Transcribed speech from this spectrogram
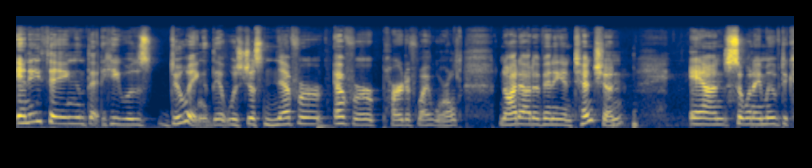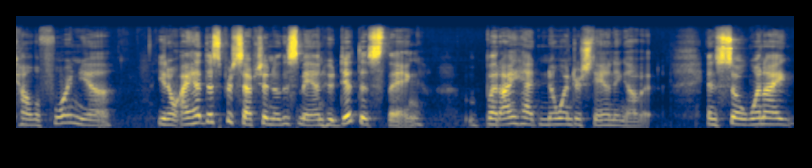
anything that he was doing. It was just never, ever part of my world, not out of any intention. And so when I moved to California, you know, I had this perception of this man who did this thing, but I had no understanding of it. And so when I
